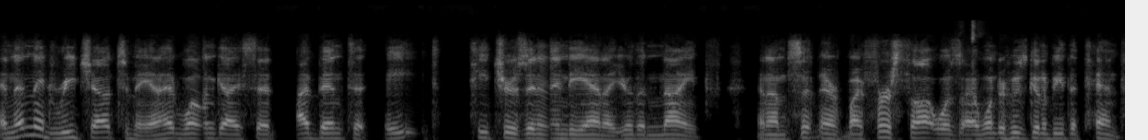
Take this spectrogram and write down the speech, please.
And then they'd reach out to me. And I had one guy said, I've been to eight teachers in Indiana. You're the ninth. And I'm sitting there. My first thought was, I wonder who's going to be the 10th.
